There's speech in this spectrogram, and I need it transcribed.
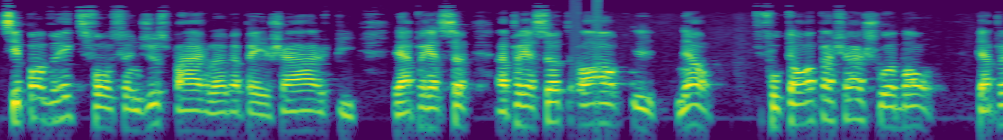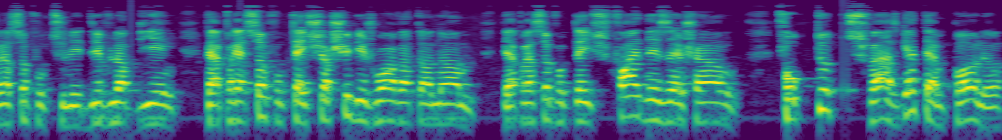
c'est pas vrai que tu fonctionnes juste par le repêchage, puis après ça, après ça, ah, euh, non, il faut que ton repêchage soit bon. Puis après ça, il faut que tu les développes bien. Puis après ça, il faut que tu ailles chercher des joueurs autonomes. Puis après ça, il faut que tu ailles faire des échanges. Il faut que tout tu fasses. Gars, t'aimes pas, là.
